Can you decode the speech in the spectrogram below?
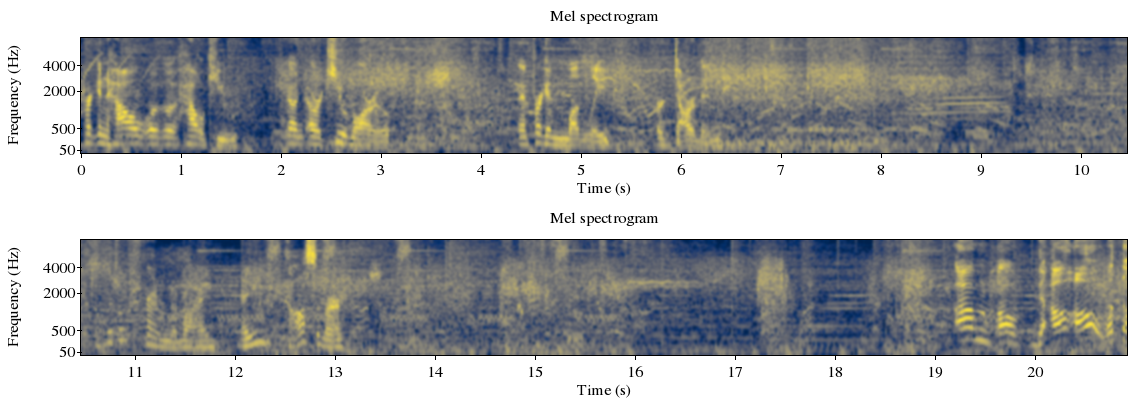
Freaking how uh, how Q, or Q Maru, and freaking Mudley or Darvin. A little friend of mine named Gossamer. Um. Oh. Oh. Oh. What the?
